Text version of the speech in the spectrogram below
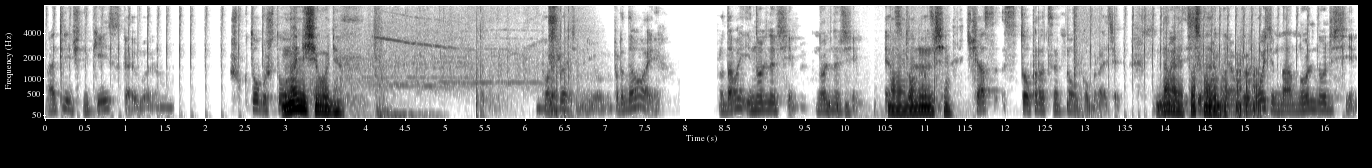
Отличный кейс, как бы. Кто бы что... Но не сегодня. Бомжатина, ёбаный. Продавай. Продавай и 007. 007. Это Давай, 100%. 007. Сейчас стопроцентный око, братик. Давай, Мы посмотрим. сегодня вывозим на 007.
